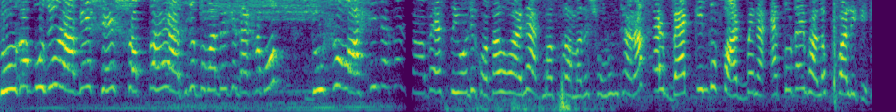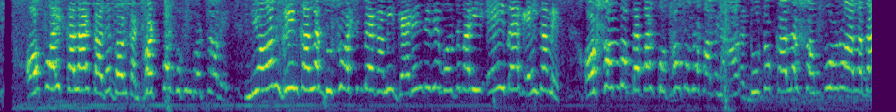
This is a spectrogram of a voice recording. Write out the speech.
দুর্গাপুজোর আগে শেষ সপ্তাহে আজকে তোমাদেরকে দেখাবো দুশো আশি টাকার ব্যাগ সিওডি কোথাও হয় না, একমাত্র আমাদের শোরুম ছাড়া। আর ব্যাগ কিন্তু ফাটবে না, এতটাই ভালো কোয়ালিটি অফ হোয়াইট কালার কাদের দরকার? ঝটপট বুকিং করতে হবে। নিয়ন গ্রিন কালার দুশো আশি ব্যাগ আমি গ্যারেন্টি দিয়ে বলতে পারি এই ব্যাগ এই দামে। অসম্ভব ব্যাপার, কোথাও তোমরা পাবে না। দুটো কালার সম্পূর্ণ আলাদা।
